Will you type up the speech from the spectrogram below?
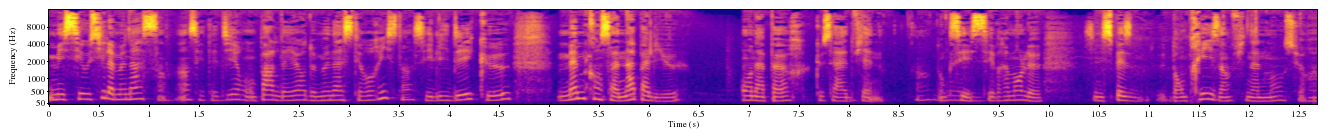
mais c'est aussi la menace. hein. C'est-à-dire, on parle d'ailleurs de menace terroriste. hein. C'est l'idée que même quand ça n'a pas lieu, on a peur que ça advienne. hein. Donc c'est c'est vraiment le, c'est une espèce d'emprise hein, finalement sur euh,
